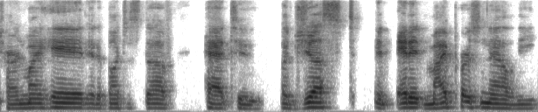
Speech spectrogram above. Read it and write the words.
turned my head at a bunch of stuff, had to adjust and edit my personality,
